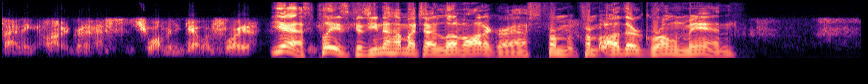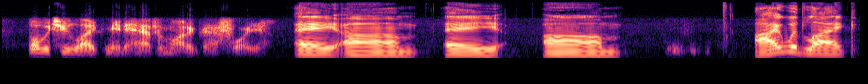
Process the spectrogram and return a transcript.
signing autographs. Do you want me to get one for you? Yes, please, because you know how much I love autographs from from other grown men. What would you like me to have him autograph for you? A um a um I would like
